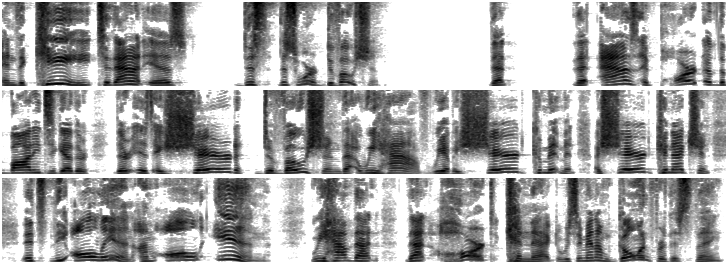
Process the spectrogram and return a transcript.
and the key to that is this this word devotion. That that as a part of the body together, there is a shared devotion that we have. We have a shared commitment, a shared connection. It's the all in. I'm all in. We have that, that heart connect. We say, man, I'm going for this thing.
